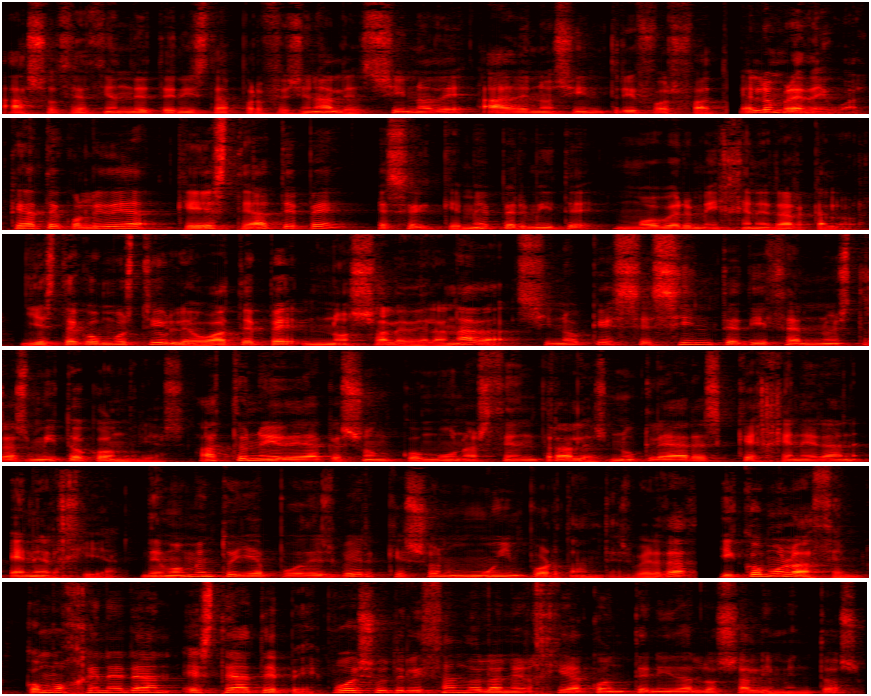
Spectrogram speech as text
Asociación de Tenistas Profesionales, sino de adenosin trifosfato. El nombre da igual. Quédate con la idea que ATP es el que me permite moverme y generar calor. Y este combustible o ATP no sale de la nada, sino que se sintetiza en nuestras mitocondrias. Hazte una idea que son como unas centrales nucleares que generan energía. De momento ya puedes ver que son muy importantes, ¿verdad? ¿Y cómo lo hacen? ¿Cómo generan este ATP? Pues utilizando la energía contenida en los alimentos,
